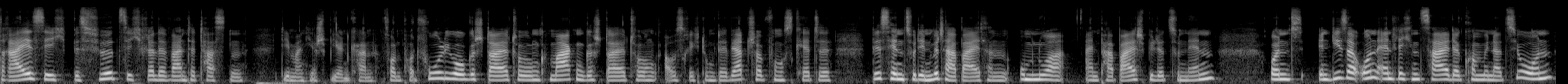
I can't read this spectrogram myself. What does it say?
30 bis 40 relevante Tasten, die man hier spielen kann. Von Portfoliogestaltung, Markengestaltung, Ausrichtung der Wertschöpfungskette bis hin zu den Mitarbeitern, um nur ein paar Beispiele zu nennen. Und in dieser unendlichen Zahl der Kombinationen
